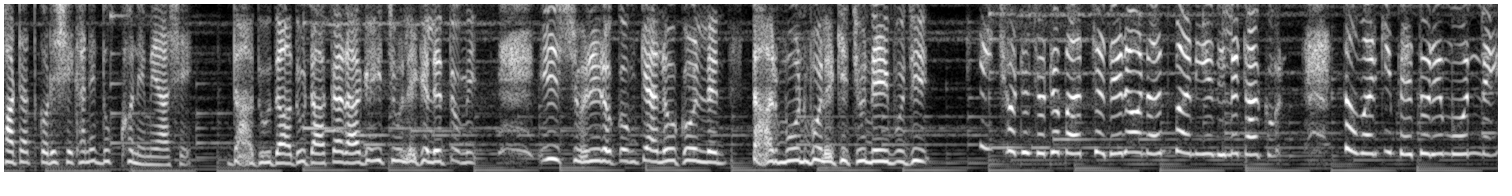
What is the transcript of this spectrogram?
হঠাৎ করে সেখানে দুঃখ নেমে আসে। দাদু দাদু ডাকার আগেই চলে গেলে তুমি। ঈশ্বর এরকম কেন করলেন? তার মন বলে কিছু নেই বুঝি। এই ছোট ছোট বাচ্চাদের অনাথ বানিয়ে দিলে ঠাকুর। তোমার কি ভেতরে মন নেই?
